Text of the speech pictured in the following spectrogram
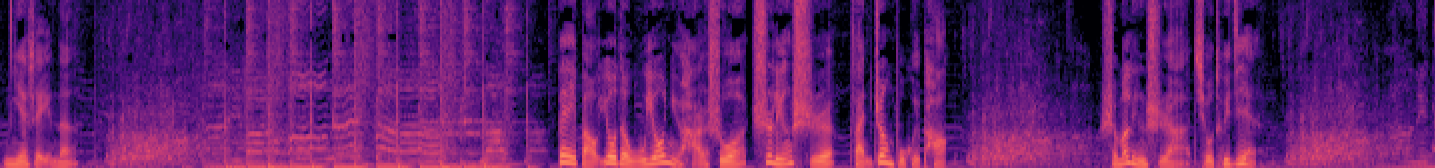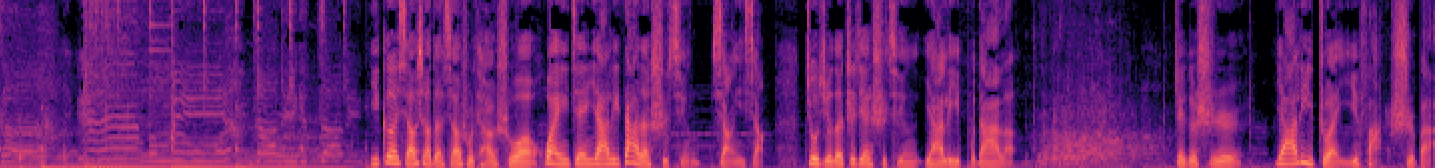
捏谁呢？被保佑的无忧女孩说：“吃零食，反正不会胖。”什么零食啊？求推荐。一个小小的小薯条说：“换一件压力大的事情，想一想，就觉得这件事情压力不大了。”这个是。压力转移法是吧？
